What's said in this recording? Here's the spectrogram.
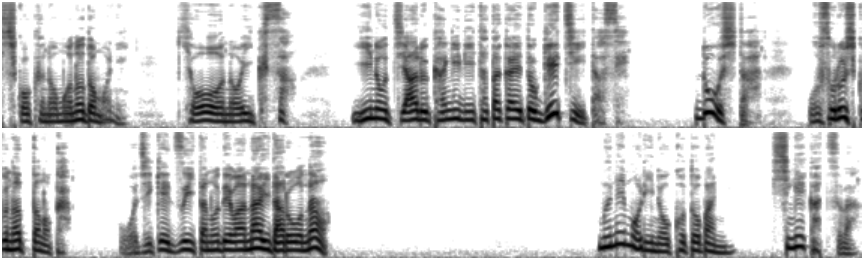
四国の者どもに今日の戦命ある限り戦えと下知いたせ。どうした？恐ろしくなったのか。おじけづいたのではないだろうな。宗盛の言葉に重勝は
